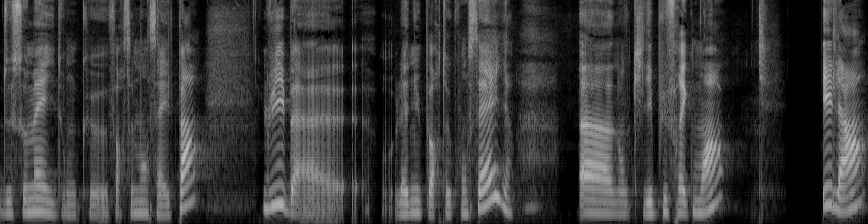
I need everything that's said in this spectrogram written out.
de, sommeil, donc euh, forcément, ça aide pas. Lui, bah, la nuit porte conseil, euh, donc il est plus frais que moi. Et là,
